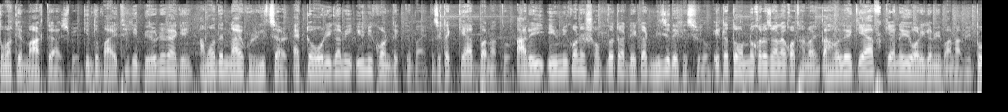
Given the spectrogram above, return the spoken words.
তোমাকে মারতে আসবে। কিন্তু বাড়ি থেকে বেরোনোর আগেই আমাদের নায়ক রিচার্ড একটা অরিগামি ইউনিকর্ন দেখতে পায়, যেটা ক্যাব বানাতো। আর এই ইউনিকর্নের স্বপ্নটা ডেকার্ট নিজে দেখেছিল। এটা তো অন্য কারও জানার কথা নয়। তাহলে ক্যাব কেন এই অরিগামি বানাবে? তো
